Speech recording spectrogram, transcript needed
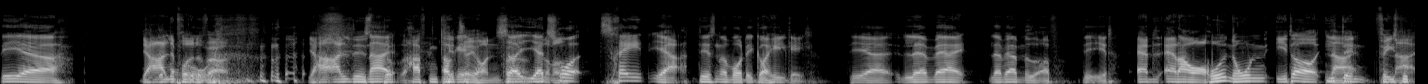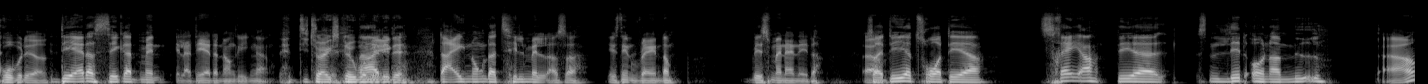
det er... Jeg har aldrig prøvet det før. Jeg har aldrig Nej. haft en catcher i hånden så før. jeg hvad? tror, tre, ja, det er sådan noget, hvor det går helt galt. Det er, lad være, lad være møde op. Det er et. Er, er der overhovedet nogen etter i Nej, den Facebook-gruppe der? Det er der sikkert, men... Eller det er der nok ikke engang. De tør ikke skrive på Nej, det er det. Der er ikke nogen, der tilmelder sig sådan en random, hvis man er netter. Ja. Ja. Så det, jeg tror, det er... Træer, det er sådan lidt under middel. Ja,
